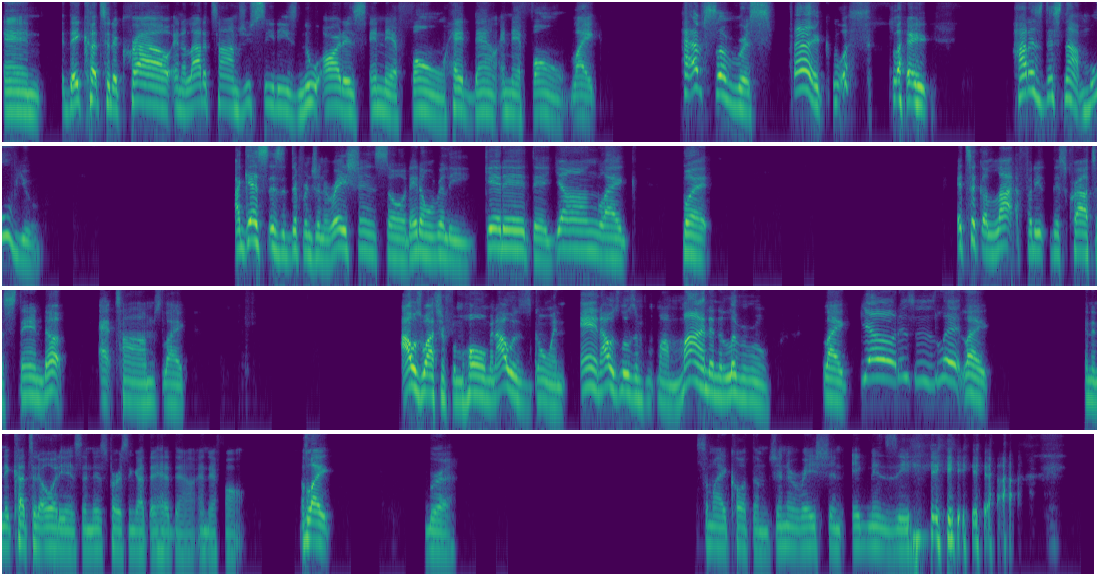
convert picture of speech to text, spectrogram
and they cut to the crowd, and a lot of times you see these new artists in their phone, head down in their phone. Like, have some respect. What's like? How does this not move you? I guess it's a different generation, so they don't really get it. They're young, like, but it took a lot for the, this crowd to stand up at times. Like, I was watching from home and I was going and I was losing my mind in the living room. Like, yo, this is lit. Like, and then they cut to the audience and this person got their head down and their phone. Like, Bruh. Somebody called them Generation Z.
